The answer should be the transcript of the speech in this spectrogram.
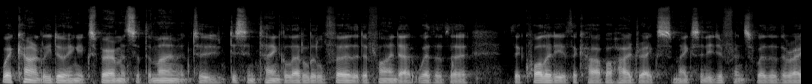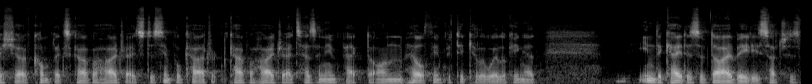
We're currently doing experiments at the moment to disentangle that a little further to find out whether the the quality of the carbohydrates makes any difference, whether the ratio of complex carbohydrates to simple car- carbohydrates has an impact on health. In particular, we're looking at indicators of diabetes such as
